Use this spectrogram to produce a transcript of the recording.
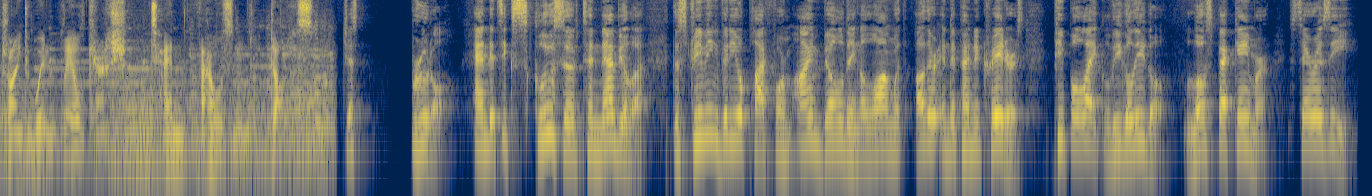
trying to win real cash $10,000. Just brutal. And it's exclusive to Nebula, the streaming video platform I'm building along with other independent creators, people like Legal Eagle, Low Spec Gamer, Sarah Z,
